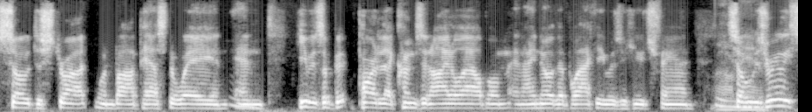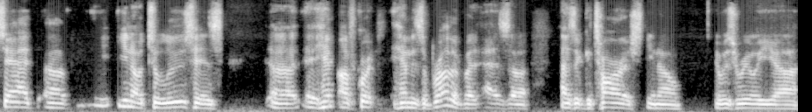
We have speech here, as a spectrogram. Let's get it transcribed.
so distraught when Bob passed away, and mm. and he was a bit part of that Crimson Idol album, and I know that Blackie was a huge fan. Oh, so man. it was really sad, uh, you know, to lose his uh, him. Of course, him as a brother, but as a as a guitarist, you know, it was really. Uh,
